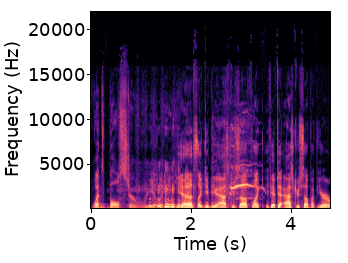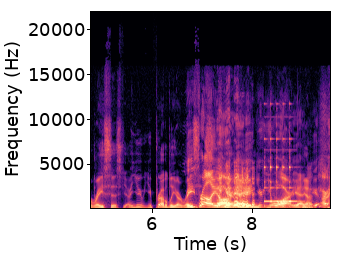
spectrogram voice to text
What's bolster really? Yeah, that's like if you ask yourself, like, if you have to ask yourself if you're a racist, I mean, you you probably are racist. You probably are. Yeah, Yeah, you, you, you are. Yeah. Yeah. You are.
